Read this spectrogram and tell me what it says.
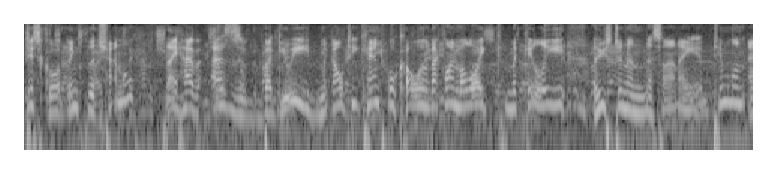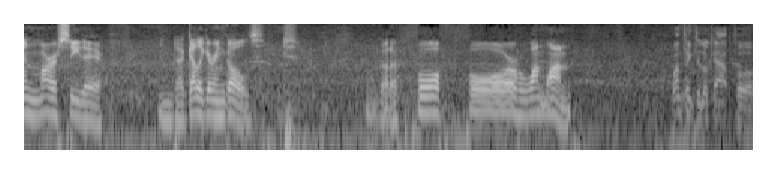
Discord link to the channel. They have, achieved They have results Az off the back of it. Bagui, McNulty, Cantwell, Cole in the back line, Malloy, numbers and, McKinley, difficult to break Houston, and Nasane, Timlin, and Morrissey there. And uh, Gallagher in goals. We've got a 4 4 1 1. One thing to look out for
